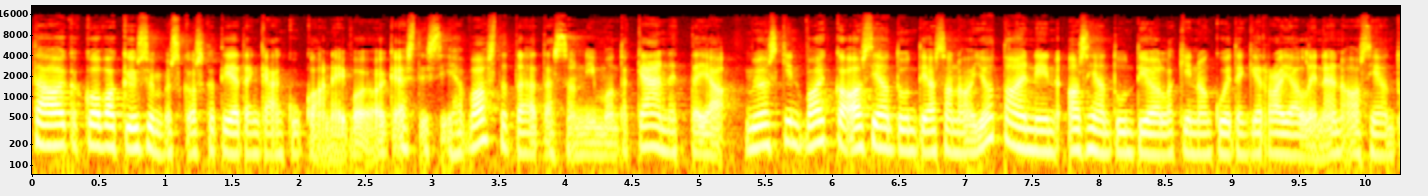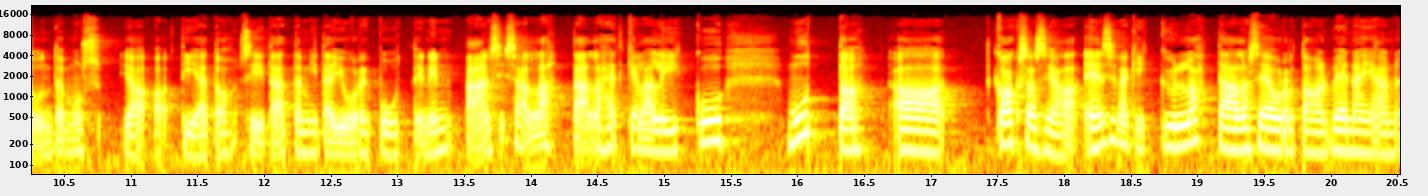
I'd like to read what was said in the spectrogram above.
Tämä on aika kova kysymys, koska tietenkään kukaan ei voi oikeasti siihen vastata, ja tässä on niin monta käännettä. Ja myöskin vaikka asiantuntija sanoo jotain, niin asiantuntijoillakin on kuitenkin rajallinen asiantuntemus ja tieto siitä, että mitä juuri Putinin pään sisällä tällä hetkellä liikkuu. Mutta äh, kaksi asiaa. Ensinnäkin kyllä, täällä seurataan Venäjän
